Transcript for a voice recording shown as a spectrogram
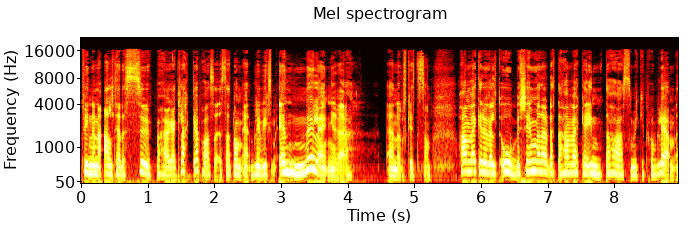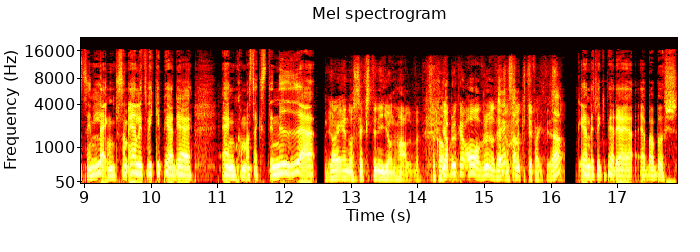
kvinnorna alltid hade superhöga klackar på sig så att de blev liksom ännu längre än Ulf Kristersson. Han verkade väldigt obekymrad av detta. Han verkar inte ha så mycket problem med sin längd som enligt Wikipedia är 1,69 Jag är 1,69,5. Jag brukar avrunda till 1,70 faktiskt. Ja. Enligt Wikipedia är Ebba Busch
